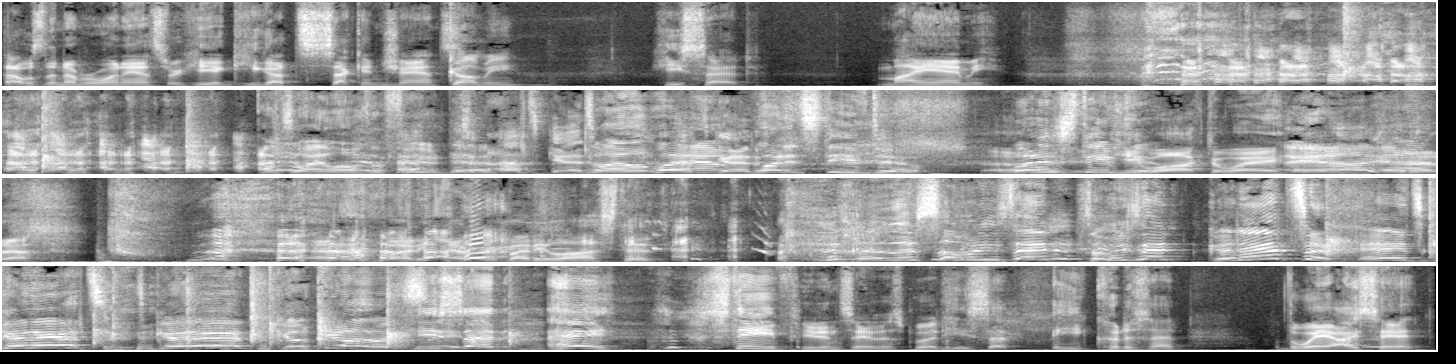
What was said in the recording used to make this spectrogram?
That was the number one answer. He he got second chance. Gummy. He said, Miami. That's why I love the feud, man. That's good. That's why I love, what, That's good. what did Steve do? what did Steve Uh, he do? walked away. Yeah, yeah. Everybody, everybody lost it. And then somebody said, somebody said, good answer. Hey, it's good answer. It's good answer. Good deal. Let's He see. said, "Hey, Steve." He didn't say this, but he said he could have said the way I say it.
